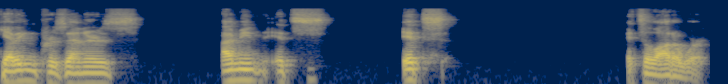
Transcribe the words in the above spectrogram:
getting presenters. I mean, it's it's it's a lot of work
